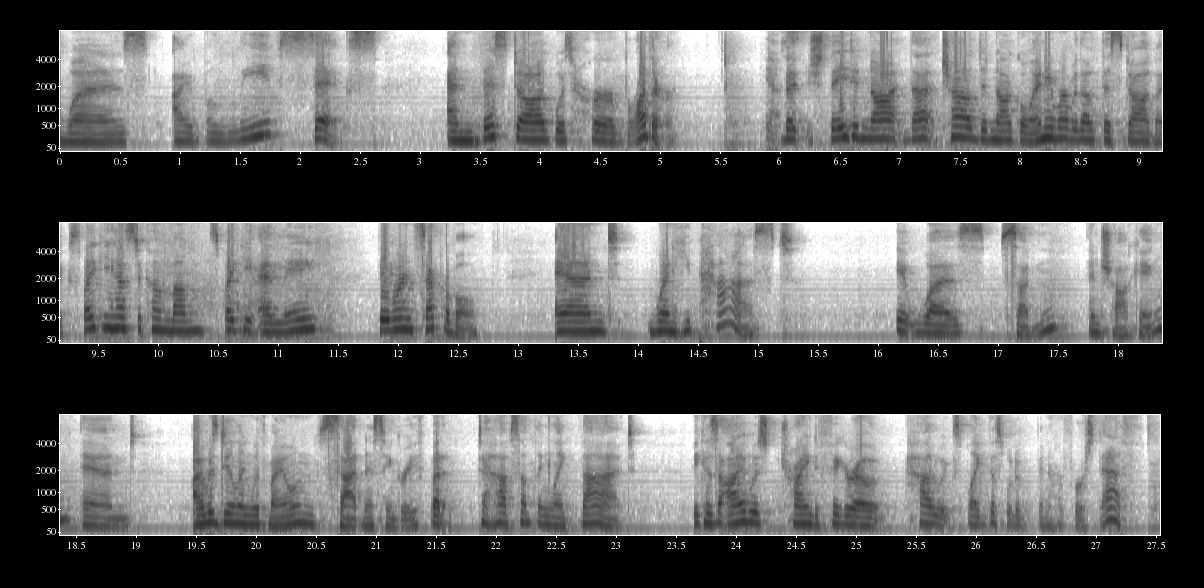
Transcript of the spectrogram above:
was, I believe, six, and this dog was her brother. Yes That sh- they did not. That child did not go anywhere without this dog. Like Spiky has to come, mom. Spiky, and they they were inseparable. And when he passed, it was sudden and shocking and i was dealing with my own sadness and grief but to have something like that because i was trying to figure out how to explain this would have been her first death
